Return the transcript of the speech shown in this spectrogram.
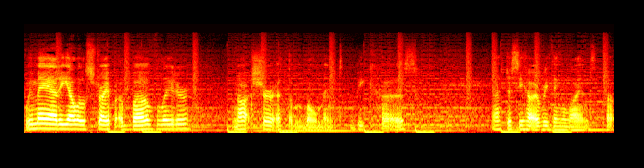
We may add a yellow stripe above later. Not sure at the moment because I have to see how everything lines up.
